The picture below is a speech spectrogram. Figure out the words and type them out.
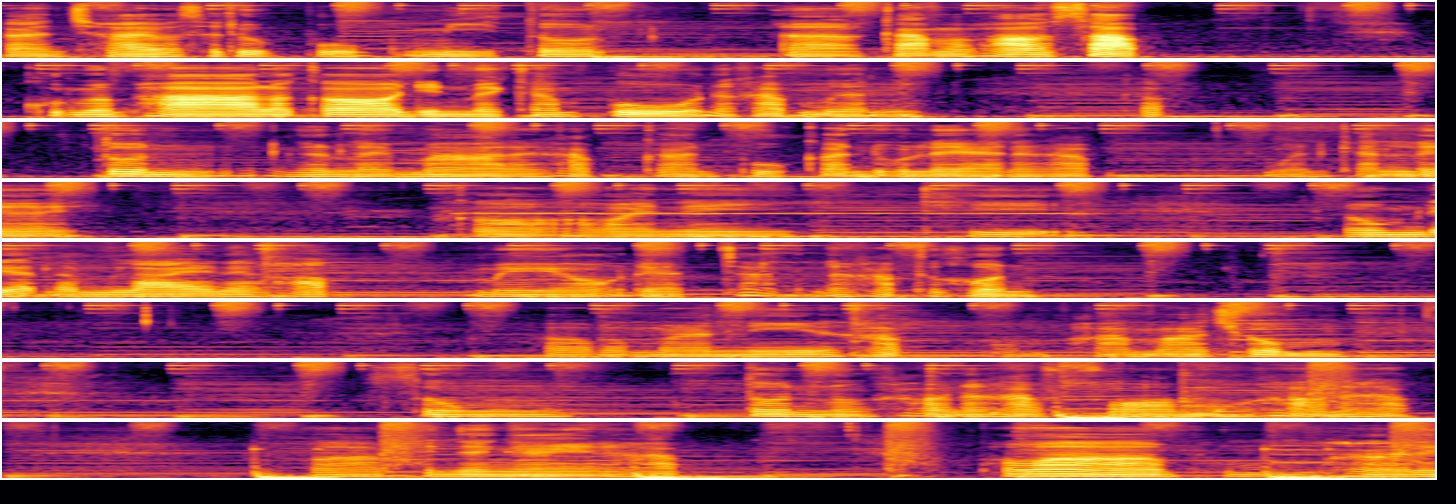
การใช้วัสดุปลูกมีต้นกาบมะพร้าวสับขุดมะพร้าวแล้วก็ดินใบก้ามปูนะครับ เหมือนกับต้นเงินไหลมาเลยครับ การปลูกการดูแลนะครับ เหมือนกันเลย ก็เอาไว้ในที่ร่มแดดลำไรนะครับ ไม่ออกแดดจัดนะครับทุกคน ก็ประมาณนี้นะครับ ผมพามาชมทรงต้นของเขานะครับ ฟอร์มของเขานะครับ ว่าเป็นยังไงนะครับ เพราะว่าผมหาใน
